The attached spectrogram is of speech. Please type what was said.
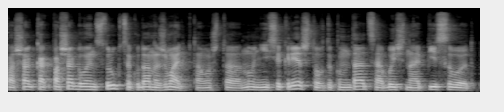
Пошаг, как пошаговая инструкция, куда нажимать, потому что, ну, не секрет, что в документации обычно описывают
